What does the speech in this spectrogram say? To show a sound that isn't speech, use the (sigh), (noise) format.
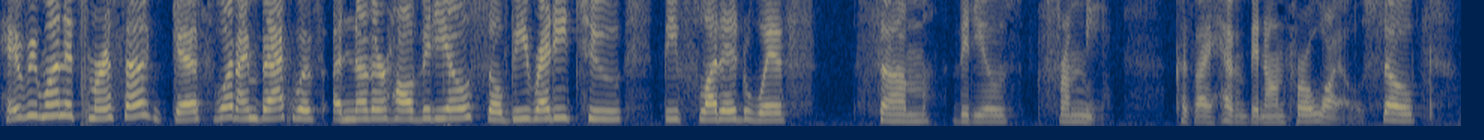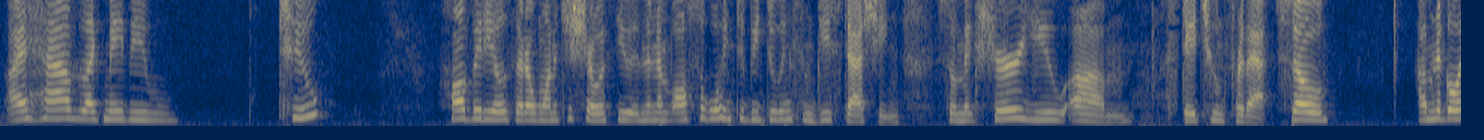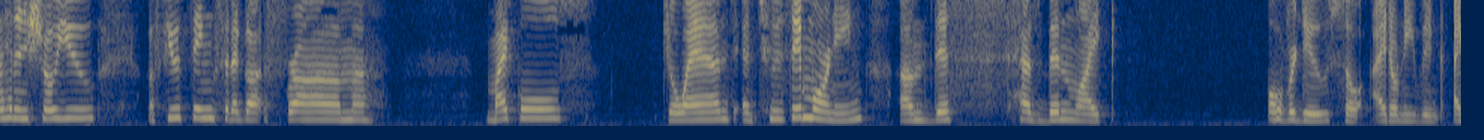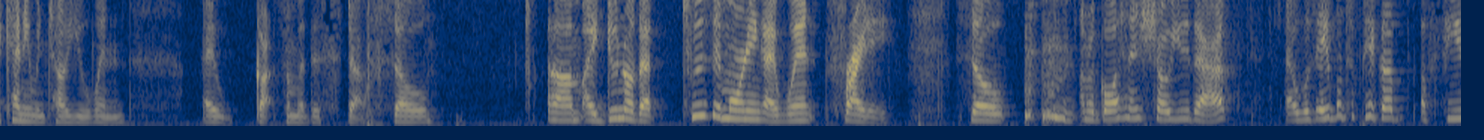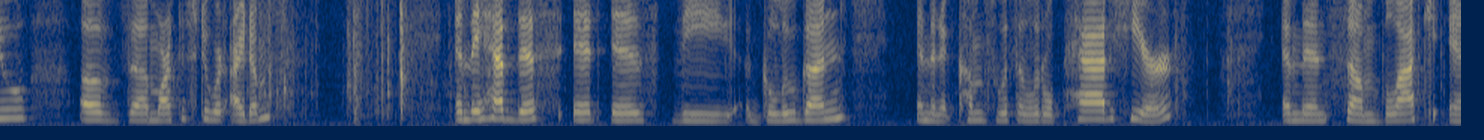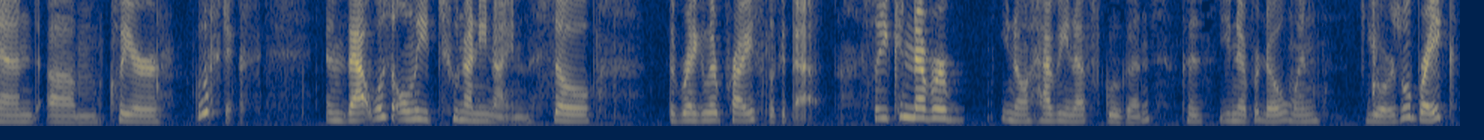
Hey everyone, it's Marissa. Guess what? I'm back with another haul video, so be ready to be flooded with some videos from me because I haven't been on for a while. So I have like maybe two haul videos that I wanted to share with you, and then I'm also going to be doing some destashing. So make sure you um, stay tuned for that. So I'm going to go ahead and show you a few things that I got from Michael's, Joann's, and Tuesday morning. Um, this has been like overdue, so I don't even, I can't even tell you when I got some of this stuff. So um, I do know that Tuesday morning I went Friday. So (clears throat) I'm going to go ahead and show you that. I was able to pick up a few of the Martha Stewart items and they had this. It is the glue gun. And then it comes with a little pad here. And then some black and um, clear glue sticks. And that was only $2.99. So the regular price, look at that. So you can never, you know, have enough glue guns. Because you never know when yours will break.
